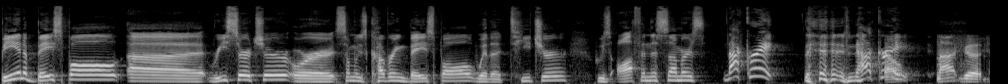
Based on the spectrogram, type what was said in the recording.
being a baseball uh, researcher or someone who's covering baseball with a teacher who's off in the summers, not great. not great. No, not good.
